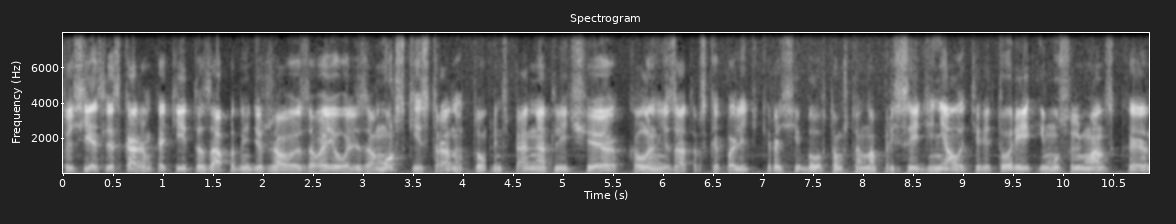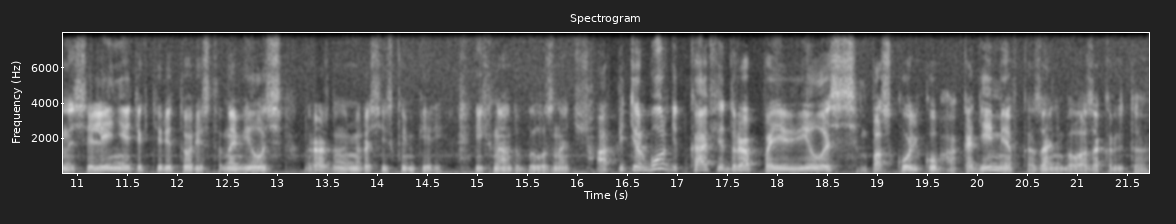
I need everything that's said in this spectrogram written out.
То есть, если, скажем, какие-то западные державы завоевывали заморские страны, то принципиальное отличие колонизаторской политики России было в том, что она присоединяла территории, и мусульманское население этих территорий становилось гражданами Российской империи. Их надо было знать. А в Петербурге кафедра появилась, поскольку Академия в Казани была закрыта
